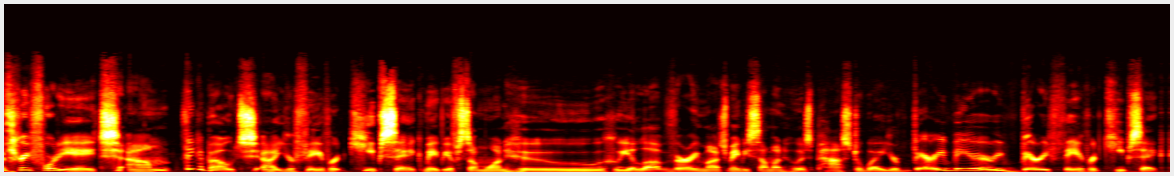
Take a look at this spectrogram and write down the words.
348 um, think about uh, your favorite keepsake. Maybe of someone who who you love very much maybe someone who has passed away your very very very favorite keepsake.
